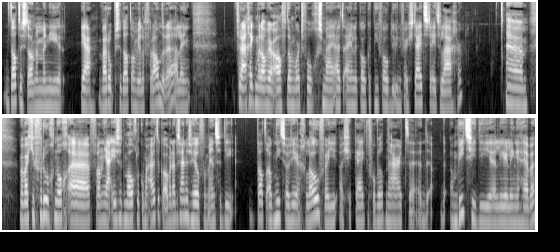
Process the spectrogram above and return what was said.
Dat is dan een manier ja, waarop ze dat dan willen veranderen. Alleen vraag ik me dan weer af, dan wordt volgens mij uiteindelijk ook het niveau op de universiteit steeds lager. Ehm, maar wat je vroeg nog eh, van, ja, is het mogelijk om eruit te komen? Nou, er zijn dus heel veel mensen die dat ook niet zozeer geloven. Als je kijkt bijvoorbeeld naar het, eh, de, de ambitie die eh, leerlingen hebben,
